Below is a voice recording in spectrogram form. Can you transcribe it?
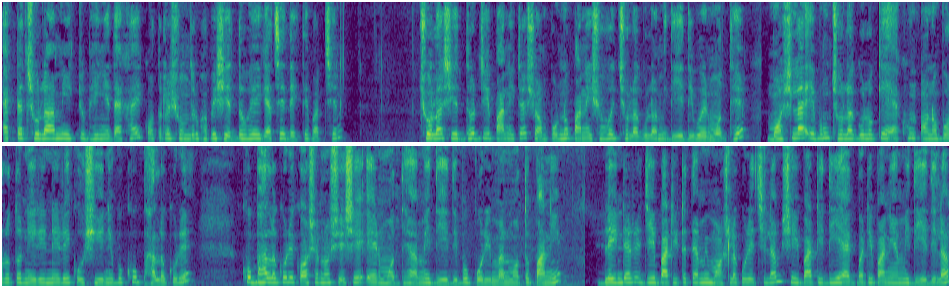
একটা ছোলা আমি একটু ভেঙে দেখাই, কতটা সুন্দরভাবে সেদ্ধ হয়ে গেছে, দেখতে পাচ্ছেন? ছোলা সেদ্ধর যে পানিটা, সম্পূর্ণ পানি সহ ছোলাগুলো আমি দিয়ে দিব এর মধ্যে। মশলা এবং ছোলাগুলোকে এখন অনবরত নেড়ে নেড়ে কষিয়ে নেব খুব ভালো করে। খুব ভালো করে কষানো শেষে এর মধ্যে আমি দিয়ে দিব পরিমাণ মতো পানি। ব্লেন্ডারের যে বাটিটাতে আমি মশলা করেছিলাম, সেই বাটি দিয়ে এক বাটি পানি আমি দিয়ে দিলাম।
